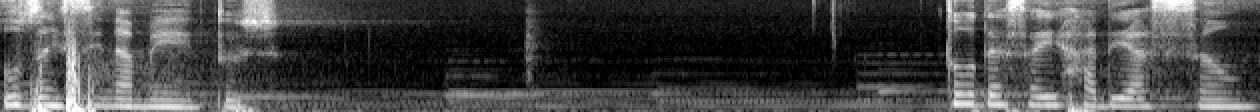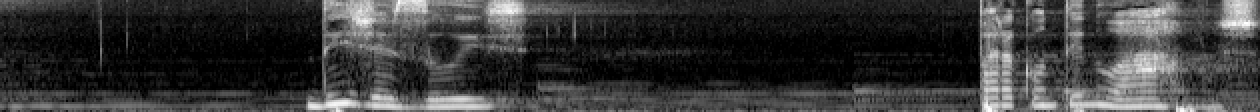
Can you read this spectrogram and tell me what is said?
os ensinamentos, toda essa irradiação de Jesus para continuarmos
